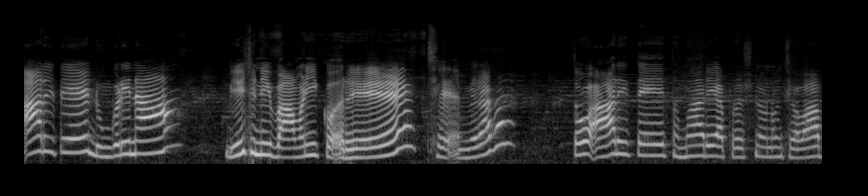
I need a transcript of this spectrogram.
આ રીતે ડુંગળીના બીજની વાવણી કરે છે, બરાબર? તો આ રીતે તમારે આ પ્રશ્નનો જવાબ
